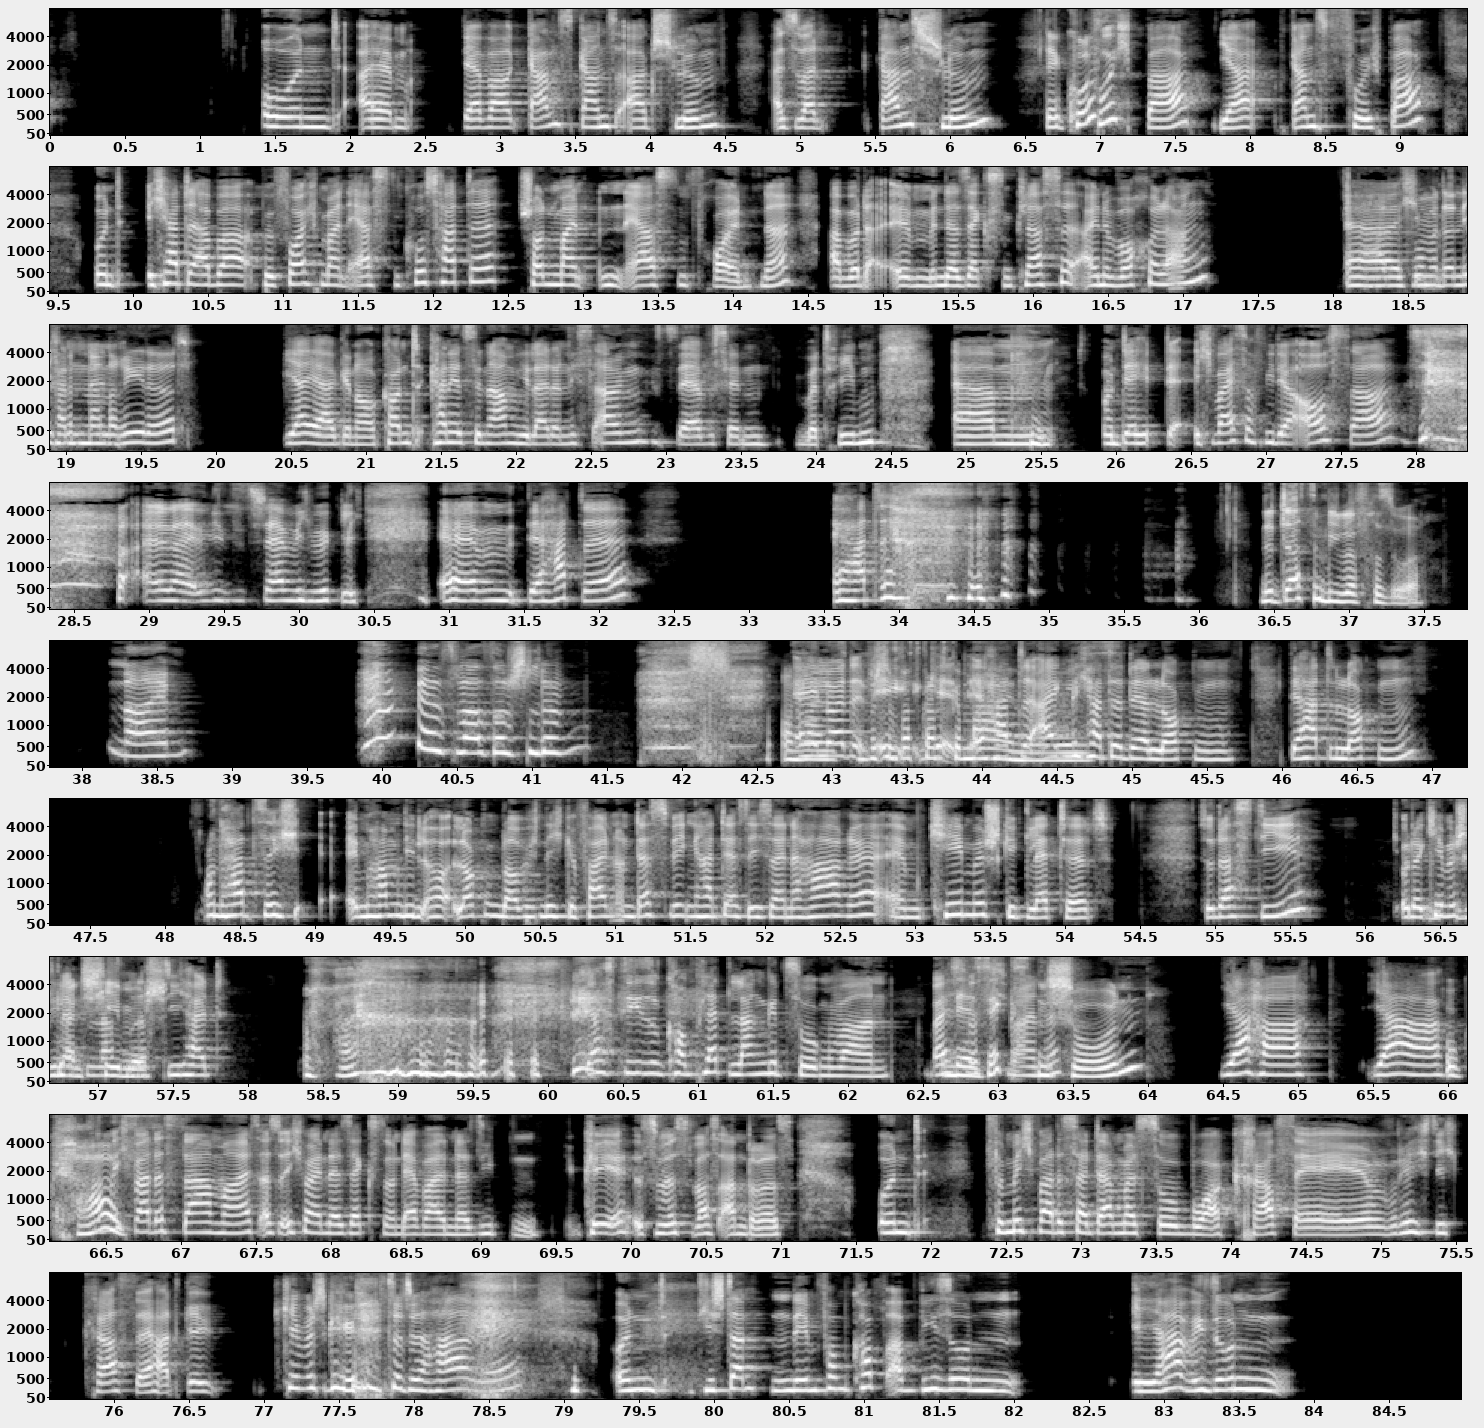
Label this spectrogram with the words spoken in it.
Und ähm, der war ganz, ganz arg schlimm. Also es war ganz schlimm. Der Kuss? Furchtbar, ja, ganz furchtbar. Und ich hatte aber, bevor ich meinen ersten Kuss hatte, schon meinen ersten Freund, ne? Aber da, ähm, in der sechsten Klasse, eine Woche lang. Äh, Ah, das, wo man dann nicht miteinander den- redet. Ja, ja, genau. Konnt, kann jetzt den Namen hier leider nicht sagen. Ist sehr ein bisschen übertrieben. Ähm, und der, der, ich weiß auch, wie der aussah. Alter, wie schäme ich wirklich. Ähm, der hatte, er hatte, Eine Justin Bieber Frisur. nein. Es war so schlimm. Oh Ey nein, das Leute, was ich- er hatte eigentlich hatte der Locken. Der hatte Locken und hat sich ihm haben die Lo- Locken glaube ich nicht gefallen und deswegen hat er sich seine Haare ähm, chemisch geglättet, so dass die oder chemisch Wie glätten lassen, dass die halt dass die so komplett langgezogen waren. Weißt du, was ich sechsten meine? schon? Ja, ja. Oh Für krass. mich war das damals, also ich war in der sechsten und er war in der siebten. Okay, es ist was anderes. Und für mich war das halt damals so, boah, krass, ey, richtig krass. Er hat ge chemisch geglättete Haare und die standen dem vom Kopf ab wie so ein, ja, wie so ein,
